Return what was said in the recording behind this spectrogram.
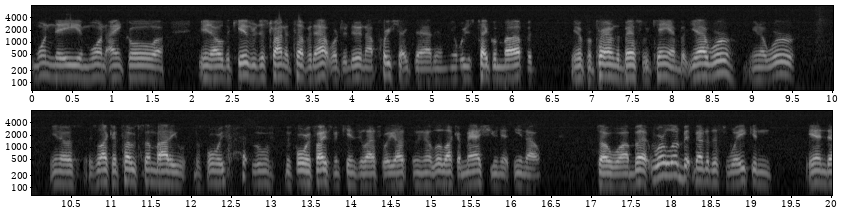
one knee and one ankle. Uh, you know, the kids are just trying to tough it out what they're doing. I appreciate that, and you know, we just take them up and you know prepare them the best we can. But yeah, we're you know we're you know, it's, it's like I told somebody before we before we faced McKenzie last week. I, you know, it looked like a mash unit, you know. So, uh, but we're a little bit better this week, and and uh,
